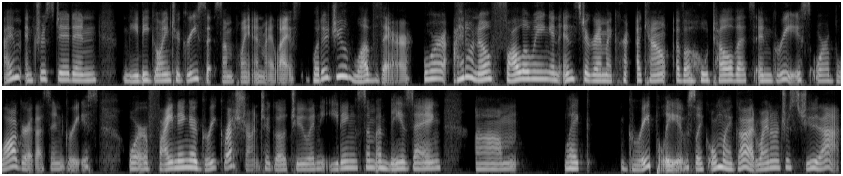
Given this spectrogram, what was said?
I'm interested in maybe going to Greece at some point in my life. What did you love there? Or I don't know, following an Instagram ac- account of a hotel that's in Greece or a blogger that's in Greece or finding a Greek restaurant to go to and eating some amazing, um, like grape leaves. Like, oh my God, why not just do that?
